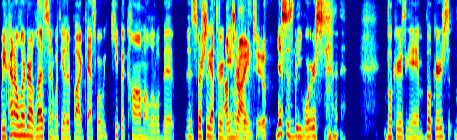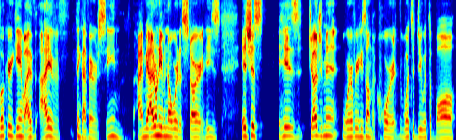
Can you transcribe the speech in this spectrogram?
we kind of learned our lesson with the other podcast where we keep it calm a little bit, especially after a I'm game. trying like this. to. This is the worst Booker's game. Booker's Booker game I've I've think I've ever seen. I mean, I don't even know where to start. He's it's just his judgment wherever he's on the court, what to do with the ball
